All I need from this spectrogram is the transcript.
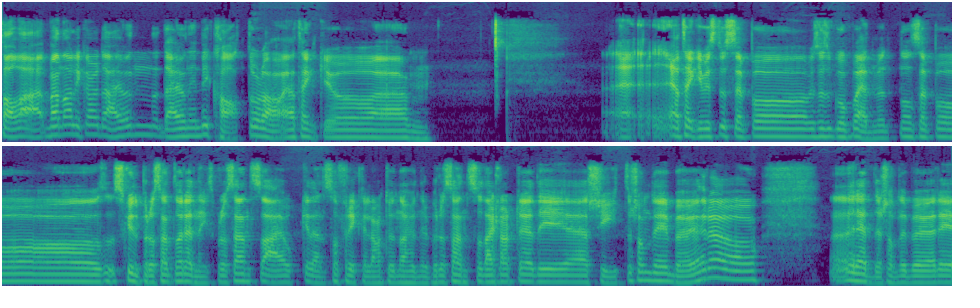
tallet er Men allikevel, det er jo en, det er jo en indikator, da. Jeg tenker jo eh, jeg tenker Hvis du ser på Hvis du går på Edmundton og ser på skuddprosent og redningsprosent, så er jo ikke den så fryktelig langt unna 100% Så det er klart eh, de skyter som de bør gjøre, og redder som de bør i,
